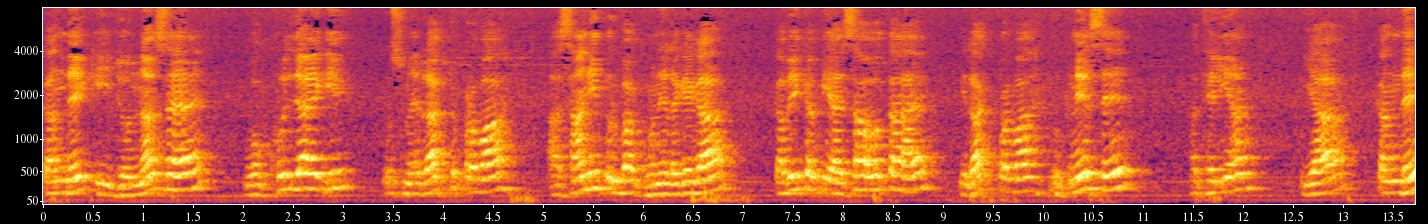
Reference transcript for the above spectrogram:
कंधे की जो नस है, वो खुल जाएगी। उसमें रक्त प्रवाह आसानी पूर्वक होने लगेगा। कभी कभी ऐसा होता है कि रक्त प्रवाह रुकने से हथेलियाँ या कंधे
